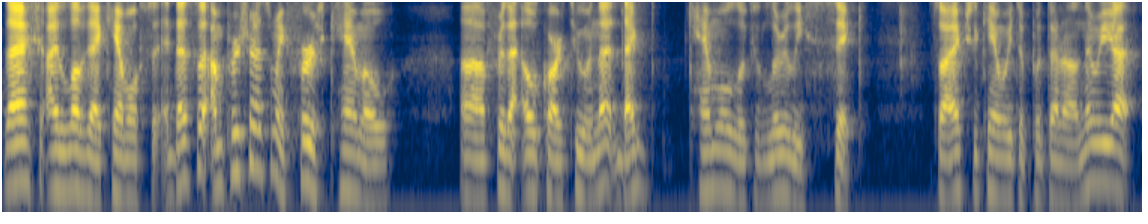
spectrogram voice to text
That actually, I love that camo. That's I'm pretty sure that's my first camo uh, for the L-CAR too, and that that camo looks literally sick. So I actually can't wait to put that on. Then we got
